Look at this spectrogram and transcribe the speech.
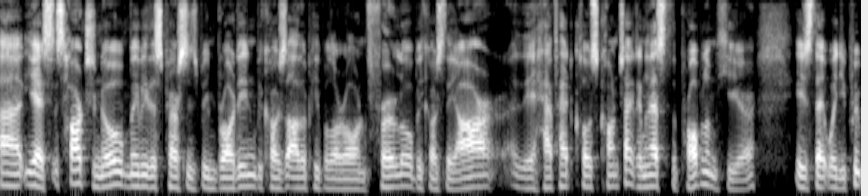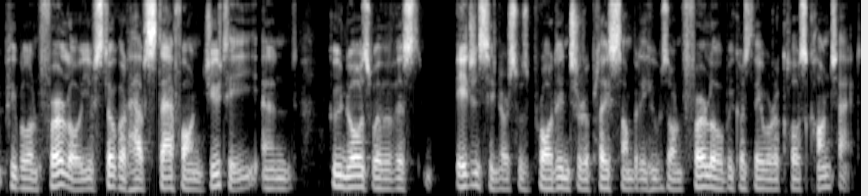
Uh, yes, it's hard to know. Maybe this person's been brought in because other people are on furlough because they are they have had close contact. I mean, that's the problem here, is that when you put people on furlough, you've still got to have staff on duty, and who knows whether this agency nurse was brought in to replace somebody who was on furlough because they were a close contact.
